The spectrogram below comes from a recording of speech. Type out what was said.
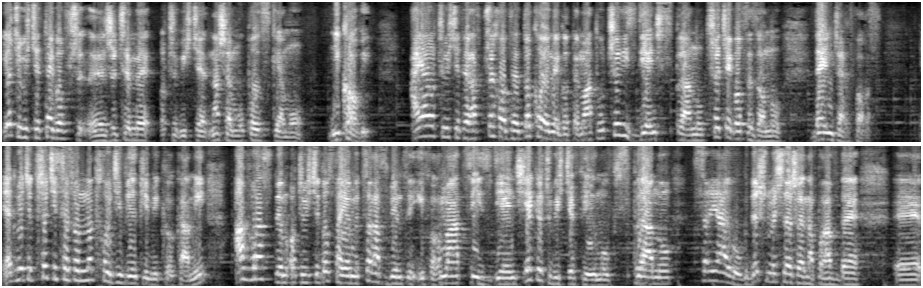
i oczywiście tego e, życzymy oczywiście naszemu polskiemu Nickowi. A ja oczywiście teraz przechodzę do kolejnego tematu, czyli zdjęć z planu trzeciego sezonu Danger Force. Jak wiecie, trzeci sezon nadchodzi wielkimi krokami, a wraz z tym oczywiście dostajemy coraz więcej informacji, zdjęć, jak i oczywiście filmów z planu serialu, gdyż myślę, że naprawdę, e,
